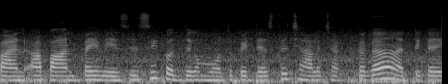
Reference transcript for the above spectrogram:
పాన్ ఆ పాన్పై వేసేసి కొద్దిగా మూత పెట్టేస్తే చాలా చక్కగా అరటికాయ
